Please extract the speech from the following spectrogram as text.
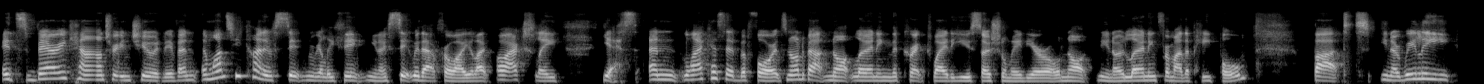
it's very counterintuitive. And and once you kind of sit and really think you know sit with that for a while you're like oh actually yes. And like i said before it's not about not learning the correct way to use social media or not you know learning from other people but you know really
